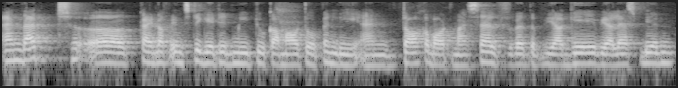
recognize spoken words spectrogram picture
And that uh, kind of instigated me to come out openly and talk about myself, whether we are gay, we are lesbian,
